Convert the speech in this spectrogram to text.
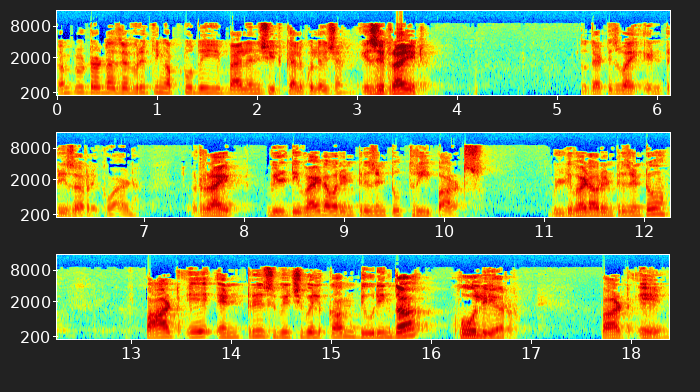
Computer does everything up to the balance sheet calculation. Is it right? So that is why entries are required. Right. We'll divide our entries into three parts. We'll divide our entries into part A entries which will come during the whole year. Part A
